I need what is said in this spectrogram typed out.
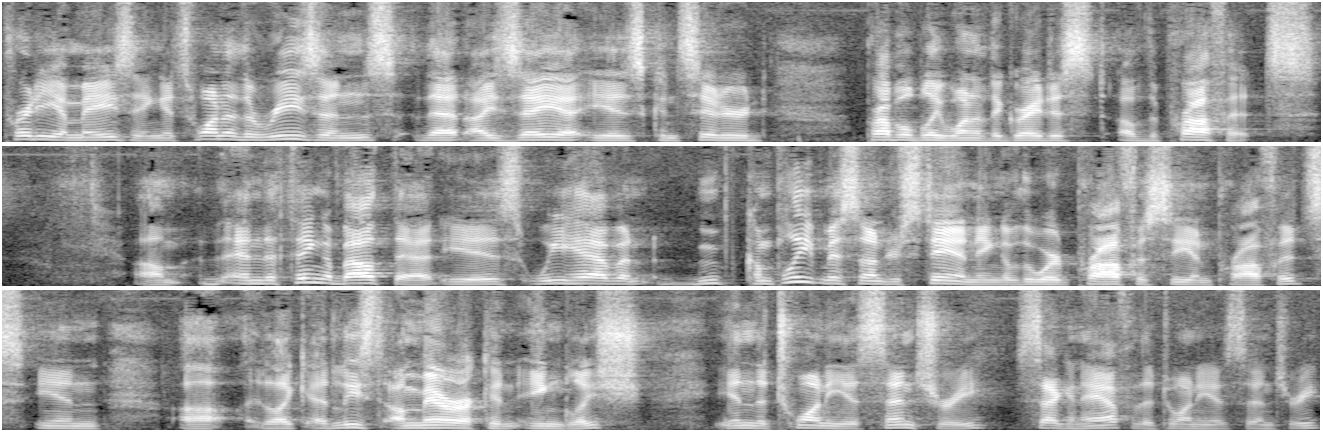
pretty amazing. It's one of the reasons that Isaiah is considered probably one of the greatest of the prophets. Um, and the thing about that is we have a complete misunderstanding of the word prophecy and prophets in uh, like at least American English in the 20th century, second half of the 20th century,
